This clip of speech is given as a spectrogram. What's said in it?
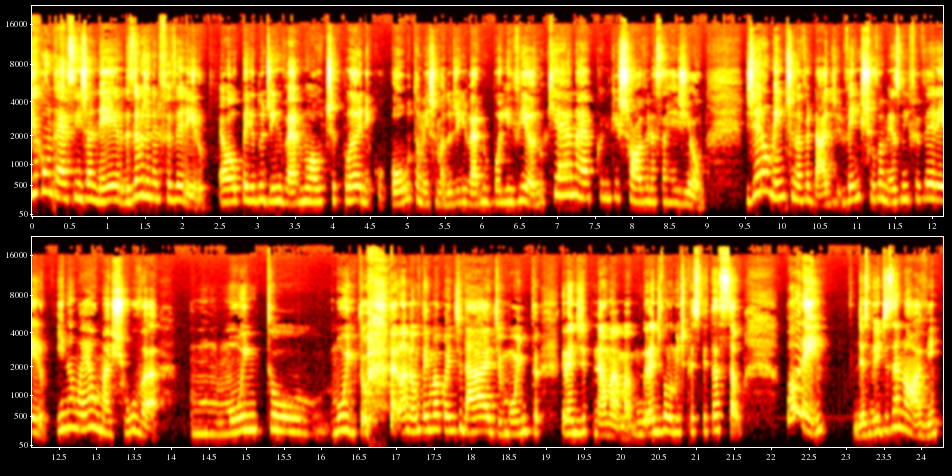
que, acontece em janeiro, dezembro, janeiro e fevereiro? É o período de inverno altiplânico, ou também chamado de inverno boliviano, que é na época em que chove nessa região. Geralmente, na verdade, vem chuva mesmo em fevereiro, e não é uma chuva muito, muito. Ela não tem uma quantidade muito grande, né, uma, uma, um grande volume de precipitação. Porém, 2019,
